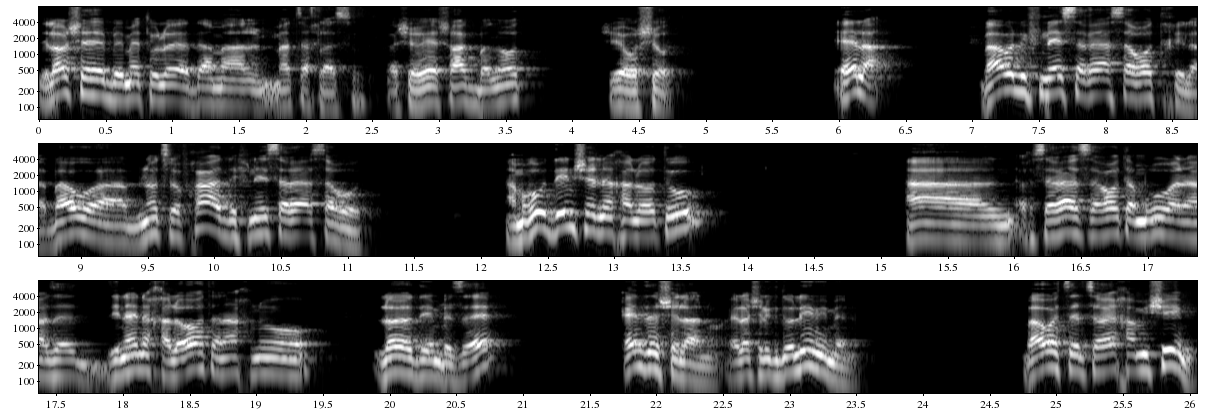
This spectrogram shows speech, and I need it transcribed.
זה לא שבאמת הוא לא ידע מה, מה צריך לעשות, כאשר יש רק בנות שיורשות. אלא, באו לפני שרי עשרות תחילה, באו הבנות צלופחד לפני שרי עשרות. אמרו דין של נחלות הוא, שרי עשרות אמרו זה דיני נחלות, אנחנו לא יודעים בזה, אין זה שלנו, אלא של גדולים ממנו. באו אצל שרי חמישים,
